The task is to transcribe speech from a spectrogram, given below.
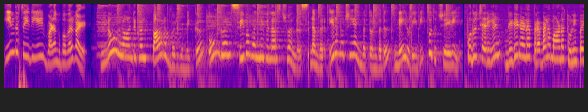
இந்த செய்தியை வழங்குபவர்கள் நூறு ஆண்டுகள் பாரம்பரியமிக்க உங்கள் சிவவல்லி விலாஸ் ஜுவல்லர்ஸ். நம்பர் இருநூற்றி ஐம்பத்தொன்பது நேரு வீதி புதுச்சேரி. புதுச்சேரியில் திடீரென பிரபலமான துணிப்பை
